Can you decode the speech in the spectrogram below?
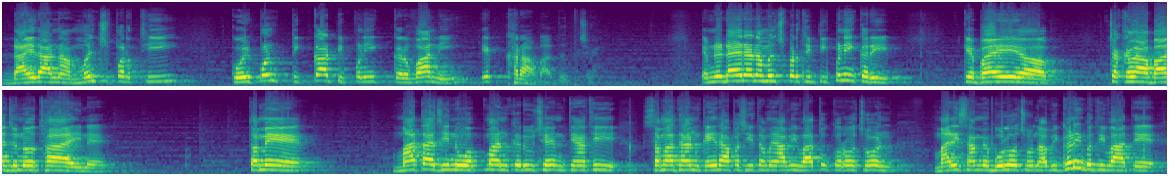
ડાયરાના મંચ પરથી કોઈ પણ ટીકા ટિપ્પણી કરવાની એક ખરાબ આદત છે. એમને ડાયરાના મંચ પરથી ટિપ્પણી કરી કે ભાઈ ચકલાબાજ ન થાય ને તમે માતાજીનું અપમાન કર્યું છે ને ત્યાંથી સમાધાન કર્યા પછી તમે આવી વાતો કરો છો ને મારી સામે બોલો છો ને આવી ઘણી બધી વાત એ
